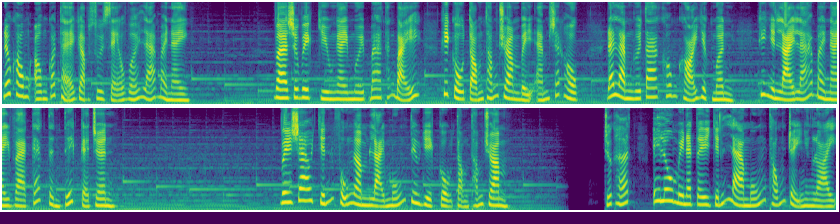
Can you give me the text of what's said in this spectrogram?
nếu không ông có thể gặp xui xẻo với lá bài này. Và sự việc chiều ngày 13 tháng 7 khi cựu tổng thống Trump bị ám sát hụt đã làm người ta không khỏi giật mình khi nhìn lại lá bài này và các tình tiết kể trên. Vì sao chính phủ ngầm lại muốn tiêu diệt cựu tổng thống Trump? Trước hết, Illuminati chính là muốn thống trị nhân loại,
